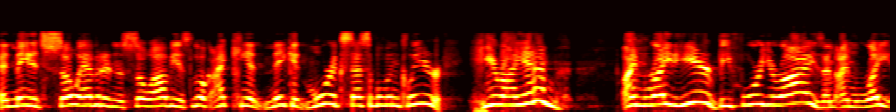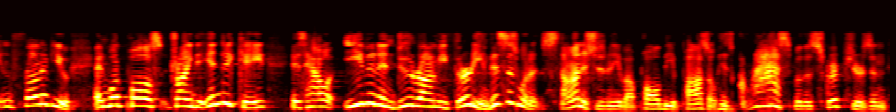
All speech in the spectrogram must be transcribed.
and made it so evident and so obvious. Look, I can't make it more accessible and clear. Here I am. I'm right here before your eyes. I'm, I'm right in front of you. And what Paul's trying to indicate is how even in Deuteronomy 30, and this is what astonishes me about Paul the Apostle, his grasp of the scriptures and,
